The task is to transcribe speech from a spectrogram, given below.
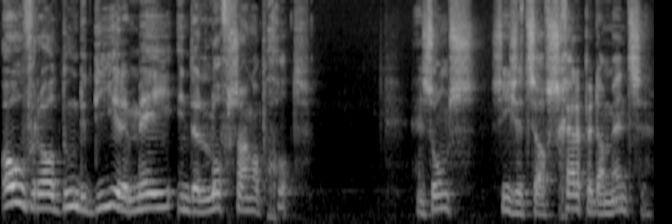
Overal doen de dieren mee in de lofzang op God. En soms zien ze het zelfs scherper dan mensen.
